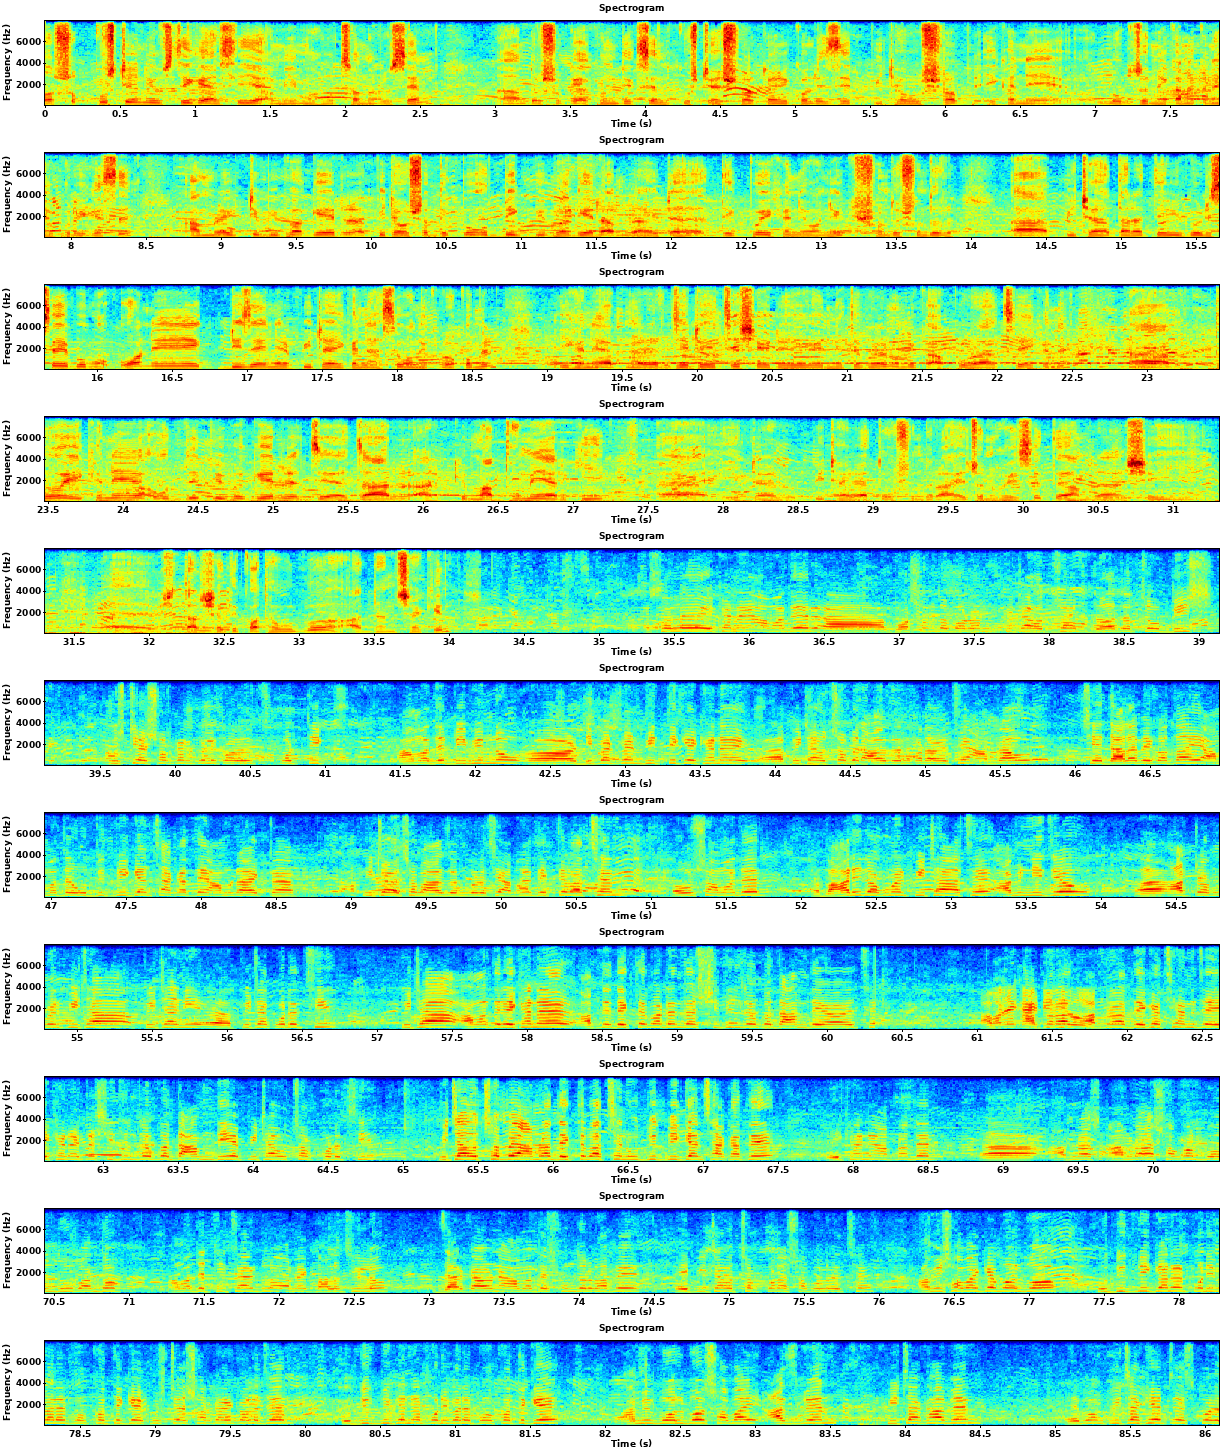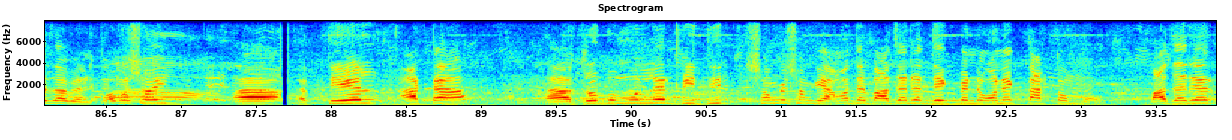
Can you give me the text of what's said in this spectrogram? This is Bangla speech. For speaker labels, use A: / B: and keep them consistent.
A: দর্শক কুষ্টিয়া নিউজ থেকে আসি আমি মোহাম্মদ সামির হোসেন। দর্শক এখন দেখছেন কুষ্টিয়া সরকারি কলেজের পিঠা উৎসব এখানে লোকজনে কানাকানায় পড়ে গেছে। আমরা একটি বিভাগের পিঠা উৎসব দেখব উদ্ভিগ বিভাগের আমরা এটা দেখব। এখানে অনেক সুন্দর সুন্দর পিঠা তারা তৈরি করেছে এবং অনেক ডিজাইনের পিঠা এখানে আছে, অনেক রকমের। এখানে আপনার যেটা ইচ্ছে সেটাই নিতে পারেন, অনেক আপুরা আছে এখানে। তো এখানে উদ্ভিদ বিভাগের যে, যার আর কি মাধ্যমে আর কি এটার পিঠার এত সুন্দর আয়োজন হয়েছে, তো আমরা সেই তার সাথে কথা বলব, আদনান শাকিল।
B: আসলে এখানে আমাদের বসন্ত বরণ পিঠা উৎসব দু হাজার চব্বিশ কুষ্টিয়া সরকারি কলেজ কর্তৃক আমাদের বিভিন্ন ডিপার্টমেন্ট ভিত্তিক এখানে পিঠা উৎসবের আয়োজন করা হয়েছে। আমরাও সে ধারাবাহিকতায় আমাদের উদ্ভিদ বিজ্ঞান শাখাতে আমরা একটা পিঠা উৎসব আয়োজন করেছি। আপনারা দেখতে পাচ্ছেন, অবশ্য আমাদের বাহারি রকমের পিঠা আছে। আমি নিজেও আট রকমের পিঠা পিঠা নিয়ে পিঠা করেছি। পিঠা আমাদের এখানে, আপনি দেখতে পারেন যে শিথিলযোগ্য দাম দেওয়া হয়েছে। আপনারা দেখেছেন যে এখানে একটা শিথিলযোগ্য দাম দিয়ে পিঠা উৎসব করেছি। পিঠা উৎসবে আমরা দেখতে পাচ্ছেন উদ্ভিদ বিজ্ঞান শাখাতে। এখানে আপনাদের আমরা আমরা সকল বন্ধু বান্ধব আমাদের টিচারগুলো অনেক ভালো ছিল যার কারণে আমাদের সুন্দরভাবে এই পিঠা উৎসব করা সফল হয়েছে। আমি সবাইকে বলব উদ্ভিদ বিজ্ঞানের পরিবারের পক্ষ থেকে কুষ্টিয়া সরকারি কলেজের উদ্ভিদ বিজ্ঞানের পরিবারের পক্ষ থেকে আমি বলব সবাই আসবেন পিঠা খাবেন এবং পিঠা খেয়ে টেস্ট করে যাবেন। অবশ্যই তেল আটা দ্রব্যমূল্যের বৃদ্ধির সঙ্গে সঙ্গে আমাদের বাজারে দেখবেন অনেক তারতম্য। বাজারের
